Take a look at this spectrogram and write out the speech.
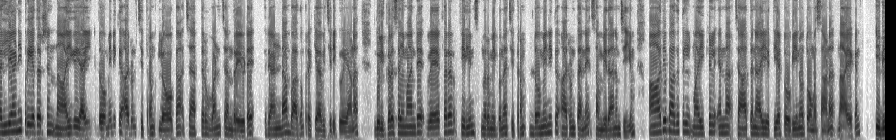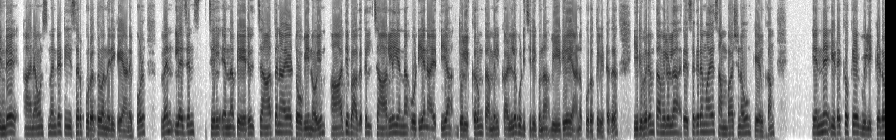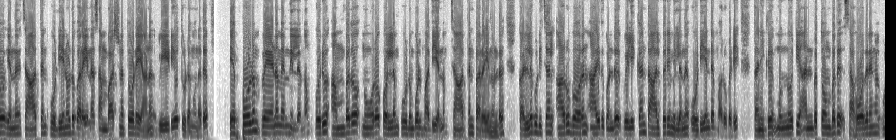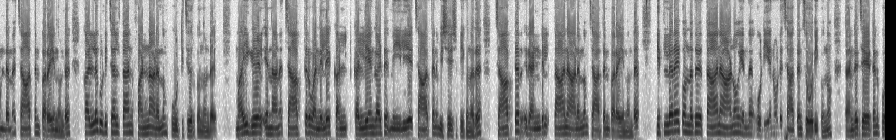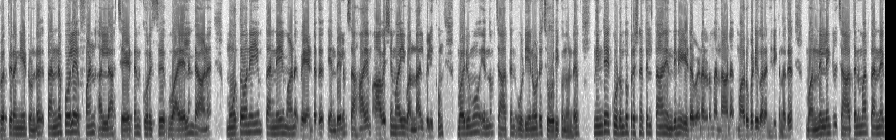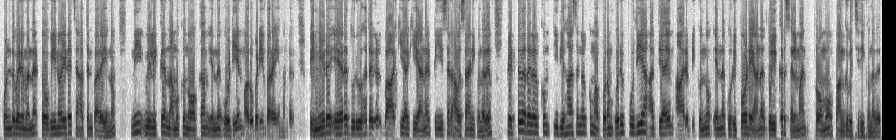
കല്യാണി പ്രിയദർശൻ നായികയായി ഡൊമിനിക് അരുൺ ചിത്രം ലോക ചാപ്റ്റർ വൺ ചന്ദ്രയുടെ രണ്ടാം ഭാഗം പ്രഖ്യാപിച്ചിരിക്കുകയാണ്. ദുൽഖർ സൽമാന്റെ വേഫറർ ഫിലിംസ് നിർമ്മിക്കുന്ന ചിത്രം ഡൊമിനിക് അരുൺ തന്നെ സംവിധാനം ചെയ്യും. ആദ്യ ഭാഗത്തിൽ മൈക്കിൾ എന്ന ചാത്തനായി എത്തിയ ടൊവിനോ തോമസ് ആണ് നായകൻ. ഇതിന്റെ അനൗൺസ്മെന്റ് ടീസർ പുറത്തു വന്നിരിക്കുകയാണ്. ഇപ്പോൾ വെൻ ലെജൻസ് ചിൽ എന്ന പേരിൽ ചാത്തനായ ടൊവിനോയും ആദ്യ ഭാഗത്തിൽ ചാർലി എന്ന ഒടിയനായെത്തിയ ദുൽഖറും തമ്മിൽ കള്ളു കുടിച്ചിരിക്കുന്ന വീഡിയോയാണ് പുറത്തുവിട്ടത്. ഇരുവരും തമ്മിലുള്ള രസകരമായ സംഭാഷണവും കേൾക്കാം. എന്നെ ഇടയ്ക്കൊക്കെ വിളിക്കടോ എന്ന് ചാത്തൻ ഒടിയനോട് പറയുന്ന സംഭാഷണത്തോടെയാണ് വീഡിയോ തുടങ്ങുന്നത്. എപ്പോഴും വേണമെന്നില്ലെന്നും ഒരു അമ്പതോ നൂറോ കൊല്ലം കൂടുമ്പോൾ മതിയെന്നും ചാത്തൻ പറയുന്നുണ്ട്. കള്ളു കുടിച്ചാൽ അറുബോറൻ ആയതുകൊണ്ട് വിളിക്കാൻ താല്പര്യമില്ലെന്ന് ഒടിയന്റെ മറുപടി. തനിക്ക് മുന്നൂറ്റി അൻപത്തൊമ്പത് സഹോദരങ്ങൾ ഉണ്ടെന്ന് ചാത്തൻ പറയുന്നുണ്ട്. കള്ളു കുടിച്ചാൽ താൻ ഫണ്ണാണെന്നും കൂട്ടിച്ചേർക്കുന്നുണ്ട്. മൈ ഗേൾ എന്നാണ് ചാപ്റ്റർ വണ്ണിലെ കള്ളിയങ്കാട്ട് നീലിയെ ചാത്തൻ വിശേഷിപ്പിക്കുന്നത്. ചാപ്റ്റർ രണ്ടിൽ താനാണെന്നും ചാത്തൻ പറയുന്നുണ്ട്. ഹിറ്റ്ലറെ കൊന്നത് താനാണോ എന്ന് ഒടിയനോട് ചാത്തൻ ചോദിക്കുന്നു. തന്റെ ചേട്ടൻ പുറത്തിറങ്ങിയിട്ടുണ്ട്. തന്നെ പോലെ ഫൺ അല്ല. ചേട്ടൻ കുറിച്ച് വയലന്റ് ആണ്. മൂത്തവനെയും തന്നെയുമാണ് വേണ്ടത്. എന്തേലും സഹായം ആവശ്യമായി വന്നാൽ വിളിക്കും. വരുമോ എന്നും ചാത്തൻ ഒടിയനോട് ചോദിക്കുന്നുണ്ട്. നിന്റെ കുടുംബ പ്രശ്നത്തിൽ താൻ എന്തിന് ഇടപെടണമെന്നാണ് മറുപടി പറഞ്ഞിരിക്കുന്നത്. വന്നില്ലെങ്കിൽ ചാത്തന്മാർ തന്നെ കൊണ്ടുവരുമെന്ന് ടൊവിനോയുടെ ചാത്തൻ പറയുന്നു. നീ വിളിക്ക് നമുക്ക് നോക്കാം എന്ന് ഒടിയൻ മറുപടിയും പറയുന്നുണ്ട്. പിന്നീട് ഏറെ ദുരൂഹതകൾ ബാക്കിയാക്കിയാണ് ടീസർ അവസാനിക്കുന്നത്. കെട്ടുകഥകൾക്കും ഇതിഹാസ ഇതിഹാസങ്ങൾക്കും അപ്പുറം ഒരു പുതിയ അധ്യായം ആരംഭിക്കുന്നു എന്ന കുറിപ്പോടെയാണ് ദുൽഖർ സൽമാൻ പ്രൊമോ പങ്കുവച്ചിരിക്കുന്നത്.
